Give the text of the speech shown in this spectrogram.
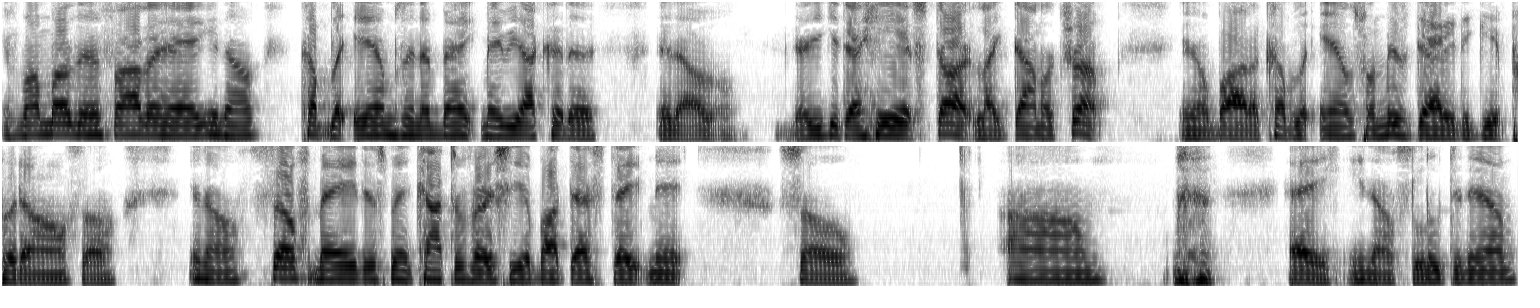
if my mother and father had, you know, a couple of M's in the bank, maybe I could have You know, you get that head start like Donald Trump. You know, bought a couple of M's from his daddy to get put on. So, you know, self-made. There's been controversy about that statement. So, um, hey, you know, salute to them.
